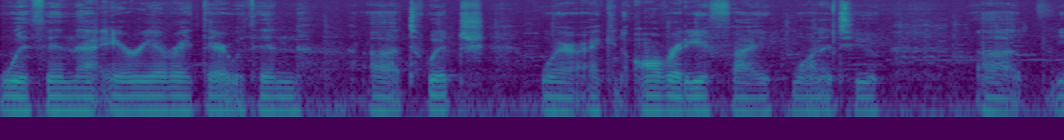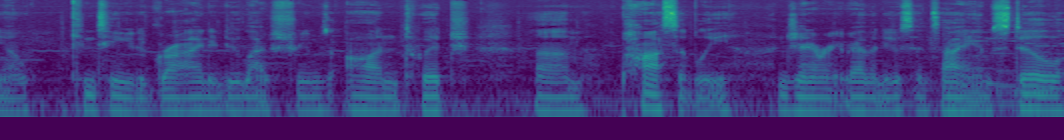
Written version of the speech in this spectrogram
within that area right there within uh, Twitch, where I can already, if I wanted to, uh, you know, continue to grind and do live streams on Twitch, um, possibly generate revenue since I am still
